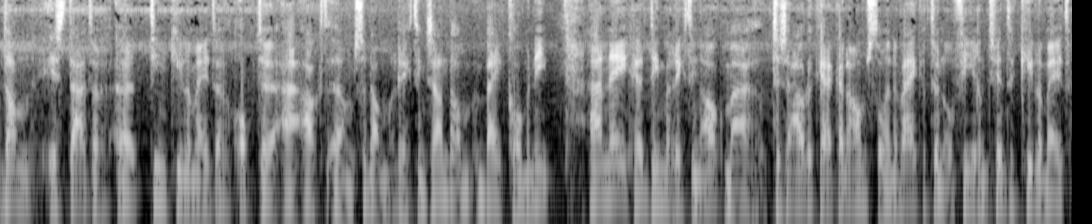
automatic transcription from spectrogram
Dan staat er uh, 10 kilometer op de A8 Amsterdam richting Zaandam bij Krommenie. A9 Diemen richting Alkmaar tussen Oudekerk en Amstel en de Wijkertunnel 24 kilometer.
